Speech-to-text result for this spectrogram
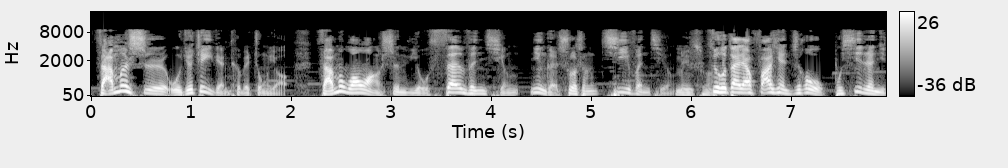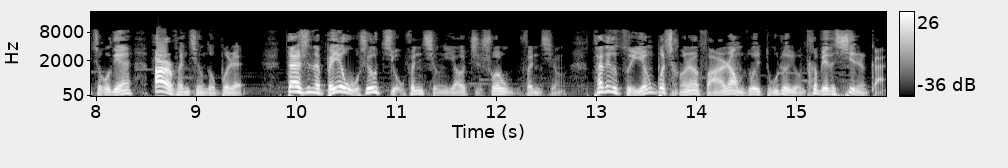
咱们是，我觉得这一点特别重要。咱们往往是有三分情，宁可说成七分情。没错最后大家发现之后不信任你之后，连二分情都不认。但是呢，北野武是有九分情，也要只说五分情。他这个嘴硬不承认，反而让我们作为读者有特别的信任感，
